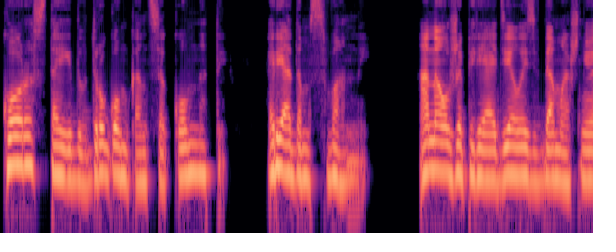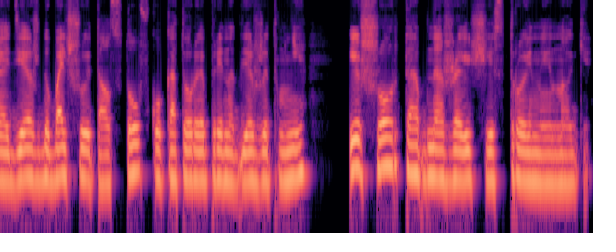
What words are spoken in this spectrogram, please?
Кора стоит в другом конце комнаты, рядом с ванной. Она уже переоделась в домашнюю одежду, большую толстовку, которая принадлежит мне, и шорты, обнажающие стройные ноги.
